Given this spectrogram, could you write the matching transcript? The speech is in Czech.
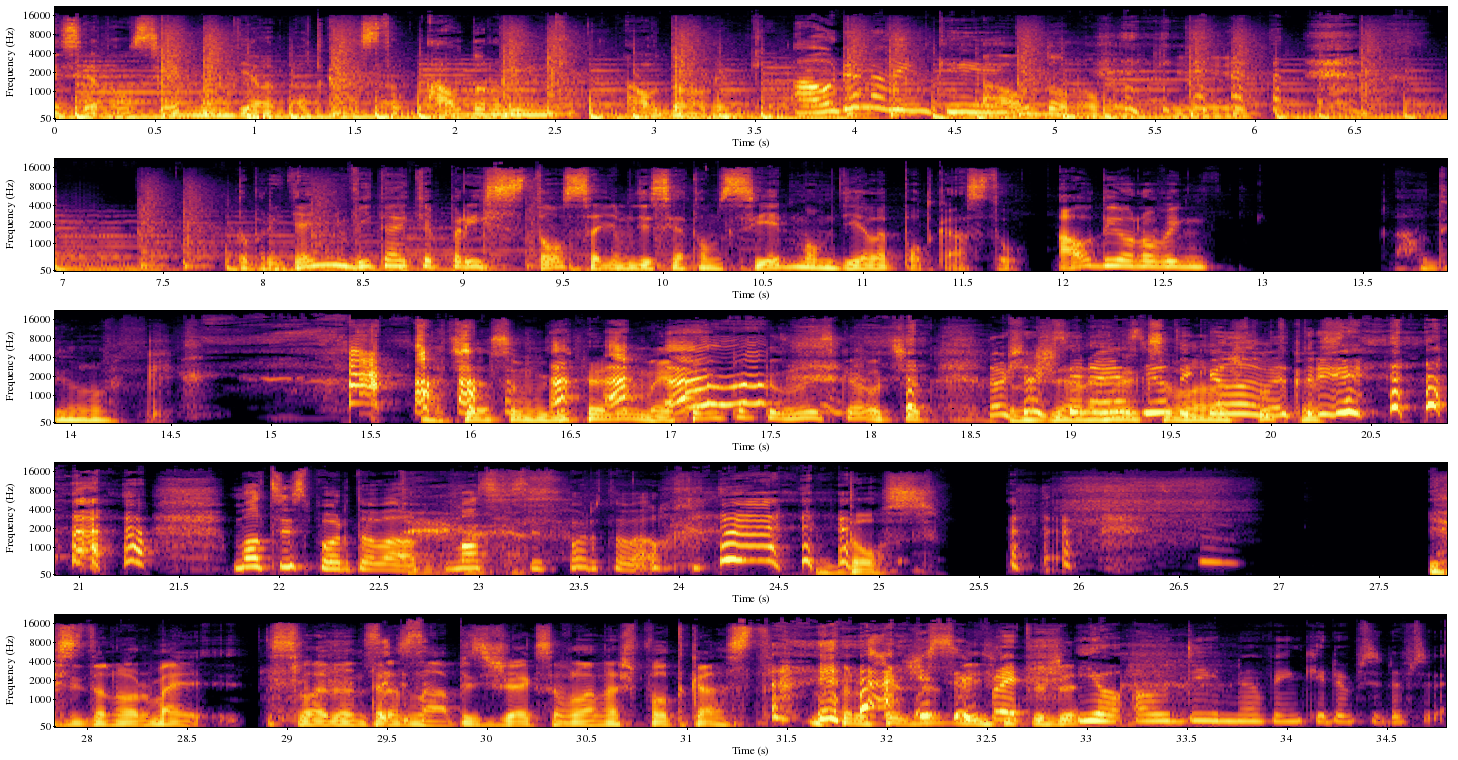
Vítajte pri 177. diele podcastu Audonovinky. Audonovinky. Audonovinky. Audonovinky. Dobrý deň, vítajte pri 177. diele podcastu Audionovinky. Audionovinky. A čo, ja som uderený mechom, kokos dneska? Čo, no však si nejezdil ty kilometry. moc si sportoval, moc si sportoval. Dos. Ja si to normálne sledujem teraz nápis, že jak sa volá náš podcast. Normálne, že si pre... že... Jo, Audi novinky, dobře, dobře.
